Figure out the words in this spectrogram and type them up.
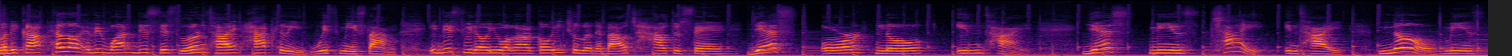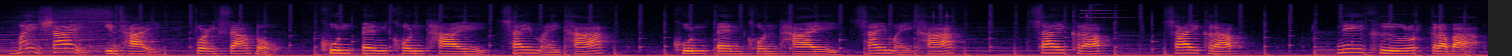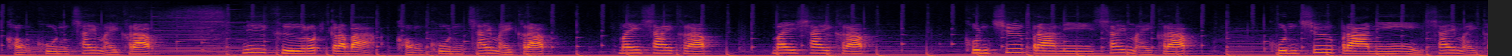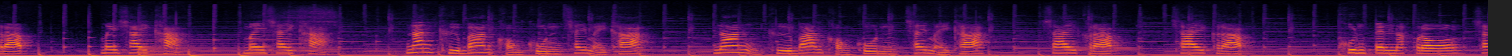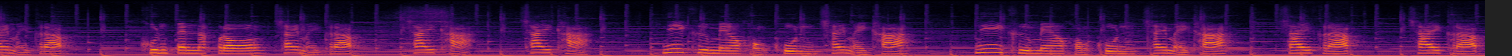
สวัสดีครับ Hello everyone this is Learn Thai Happily with me Sang In this video you are going to learn about how to say yes or no in Thai Yes means ใช่ in Thai No means ไม่ใช่ in Thai For example คุณเป็นคนไทย ใช่ไหมคะ คุณเป็นคนไทย ใช่ไหมคะ ใช่ครับ ใช่ครับ นี่คือรถกระบะของคุณใช่ไหมครับ นี่คือรถกระบะของคุณใช่ไหมครับ ไม่ใช่ครับ ไม่ใช่ครับ คุณชื่อปราณีใช่ไหมครับ คุณชื่อปราณีใช่ไหมครับ ไม่ใช่ค่ะ ไม่ใช่ค่ะ นั่นคือบ้านของคุณใช่ไหมคะ นั่นคือบ้านของคุณใช่ไหมคะ ใช่ครับ ใช่ครับ คุณเป็นนักร้องใช่ไหมครับ คุณเป็นนักร้องใช่ไหมครับ ใช่ค่ะ ใช่ค่ะ นี่คือแมวของคุณใช่ไหมคะ นี่คือแมวของคุณใช่ไหมคะ ใช่ครับ ใช่ครับ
